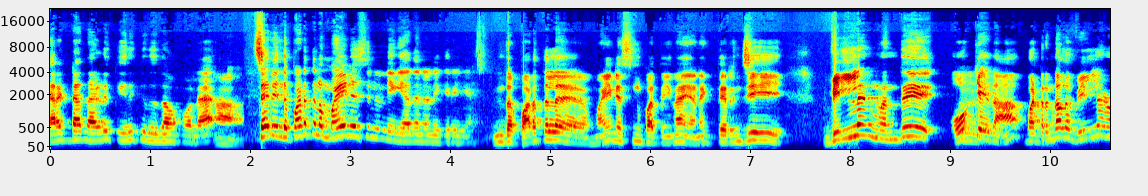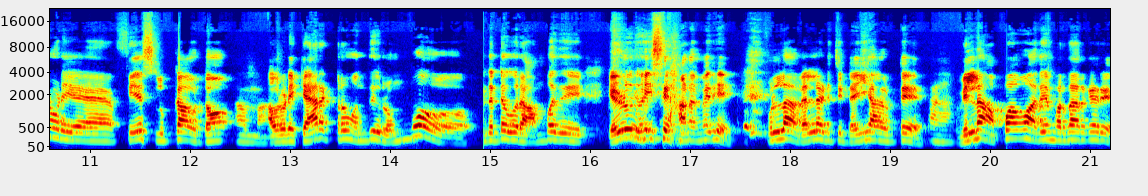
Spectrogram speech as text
கரெக்டா அந்த அழுக்கு இருக்குதுதான் போல. ஆ. சரி இந்த படத்துல மைனஸ்னு நீங்க எதை நினைக்கிறீங்க? இந்த படத்துல மைனஸ்னு பாத்தீங்கன்னா எனக்கு தெரிஞ்சு வில்லன் வந்து ஓகே தான். பட் இருந்தாலும் வில்லனுடைய ஃபேஸ் லுக் ஆகட்டும் அவருடைய கேரக்டரும் வந்து ரொம்ப கிட்டத்தட்ட ஒரு ஐம்பது எழுபது வயசு ஆன மாதிரி ஃபுல்லா வெள்ள அடிச்சு டை ஆகிட்டு. வில்லன் அப்பாவும் அதே மாதிரி தான் இருக்காரு.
